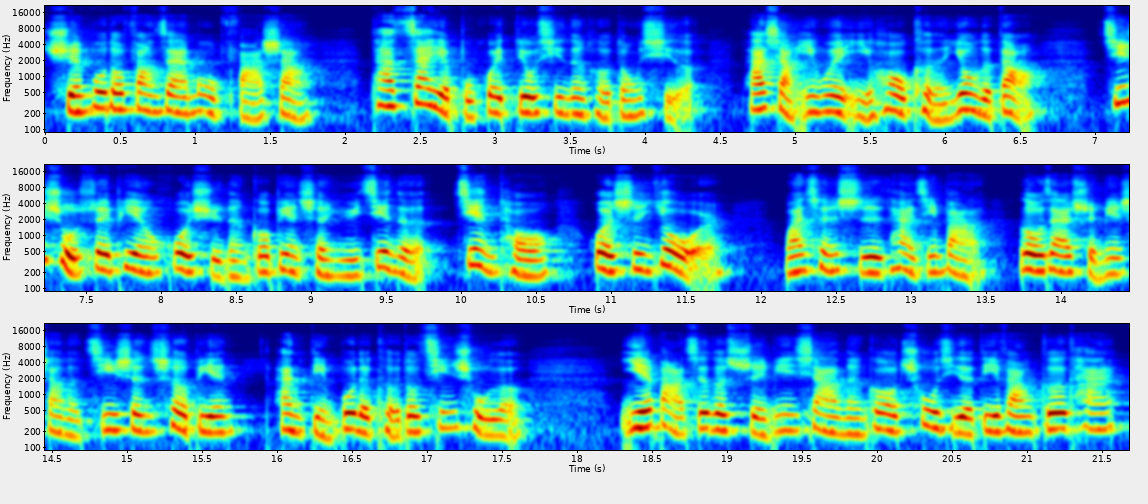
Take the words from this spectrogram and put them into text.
全部都放在木筏上。他再也不会丢弃任何东西了。他想，因为以后可能用得到金属碎片，或许能够变成鱼箭的箭头，或者是诱饵。完成时，他已经把露在水面上的机身侧边和顶部的壳都清除了，也把这个水面下能够触及的地方割开，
